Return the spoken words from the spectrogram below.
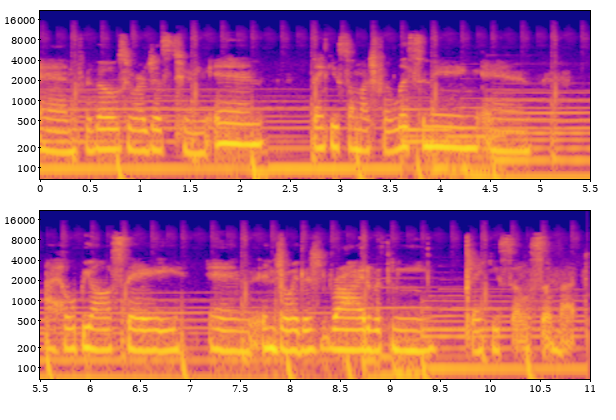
And for those who are just tuning in, thank you so much for listening. And I hope y'all stay and enjoy this ride with me. Thank you so, so much.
